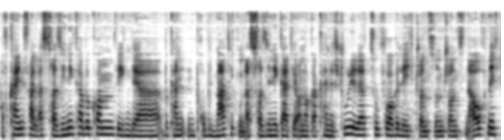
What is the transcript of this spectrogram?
auf keinen Fall AstraZeneca bekommen, wegen der bekannten Problematik. Und AstraZeneca hat ja auch noch gar keine Studie dazu vorgelegt, Johnson Johnson auch nicht.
